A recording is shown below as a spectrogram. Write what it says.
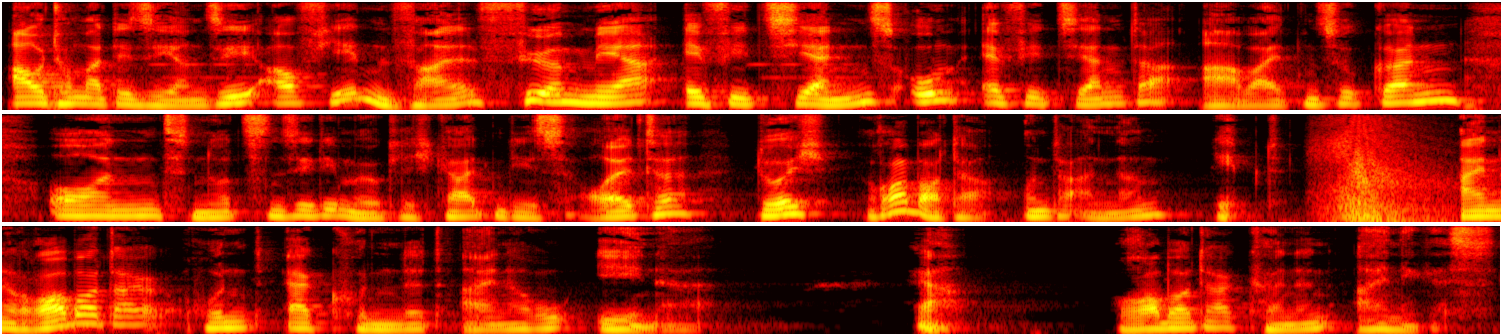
Automatisieren Sie auf jeden Fall für mehr Effizienz, um effizienter arbeiten zu können und nutzen Sie die Möglichkeiten, die es heute durch Roboter unter anderem gibt. Ein Roboterhund erkundet eine Ruine. Ja, Roboter können einiges.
